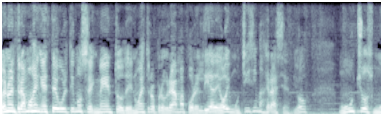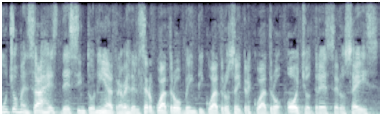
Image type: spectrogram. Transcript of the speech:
Bueno, entramos en este último segmento de nuestro programa por el día de hoy. Muchísimas gracias, Dios. Muchos, muchos mensajes de sintonía a través del 04-24-634-8306.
